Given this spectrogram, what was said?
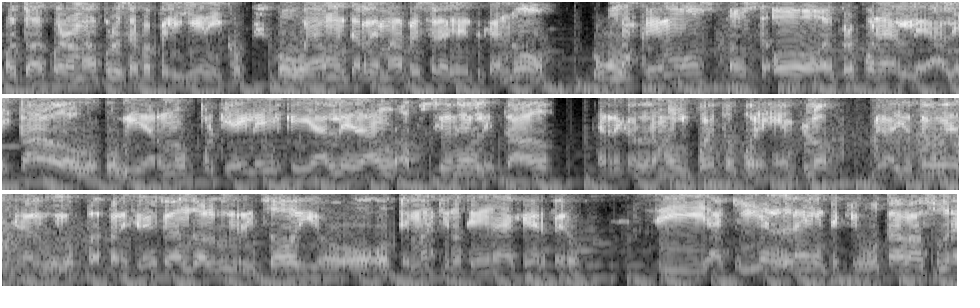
o tú vas a cobrar más por usar papel higiénico o voy a aumentarle más el precio de la eléctrica, no, busquemos o, proponerle al Estado o gobierno, porque hay leyes que ya le dan opciones al Estado en recaudar más impuestos. Por ejemplo, mira, yo te voy a decir algo, yo pareciera que estoy dando algo irrisorio o, temas que no tienen nada que ver, pero si aquí la gente que vota basura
